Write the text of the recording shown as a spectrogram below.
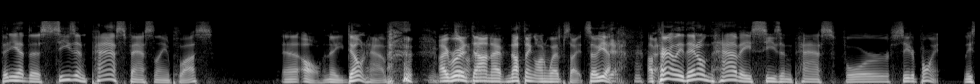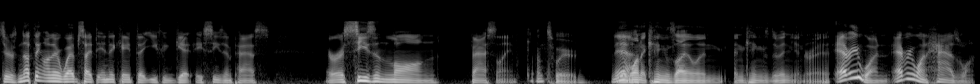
Then you have the season pass Fast Lane Plus. Uh, oh no, you don't have. I wrote it down. I have nothing on website. So yeah, apparently they don't have a season pass for Cedar Point. At least there's nothing on their website to indicate that you can get a season pass or a season long fast lane. That's weird. Yeah. They one at Kings Island and Kings Dominion, right? Everyone, everyone has one.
